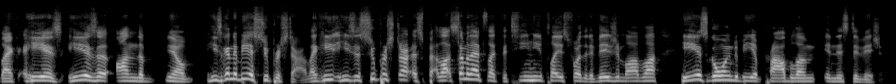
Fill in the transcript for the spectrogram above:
Like he is he is a, on the you know he's going to be a superstar. Like he he's a superstar. Some of that's like the team he plays for, the division, blah blah. He is going to be a problem in this division.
